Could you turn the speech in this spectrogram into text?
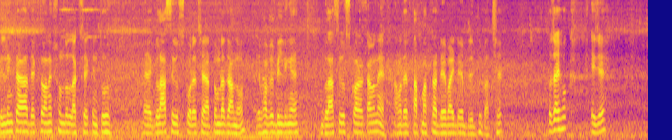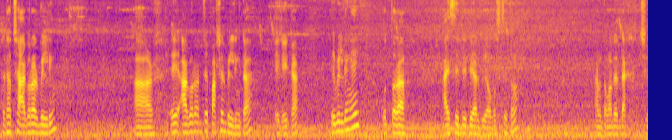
বিল্ডিংটা দেখতে অনেক সুন্দর লাগছে, কিন্তু গ্লাস ইউজ করেছে, আর তোমরা জানো, এভাবে বিল্ডিংয়ে গ্লাস ইউজ করার কারণে আমাদের তাপমাত্রা ডে বাই ডে বৃদ্ধি পাচ্ছে। তো যাই হোক, এই যে, এটা হচ্ছে আগরার বিল্ডিং আর এই আগরার যে পাশের বিল্ডিংটা এই যে এইটা, এই বিল্ডিংয়েই উত্তরা আইসিডিডিআরবি অবস্থিত। আমি তোমাদের দেখাচ্ছি।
